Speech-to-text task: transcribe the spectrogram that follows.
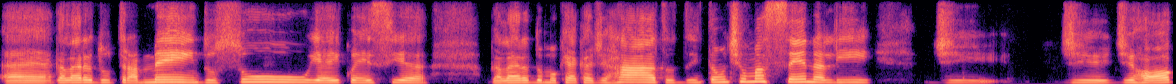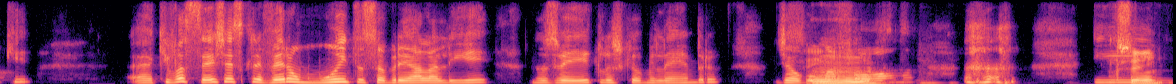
a galera do Ultraman do Sul, e aí conhecia a galera do Moqueca de Rato, então tinha uma cena ali de, de, de rock eh, que vocês já escreveram muito sobre ela ali nos veículos que eu me lembro, de alguma Sim. forma. e, Sim.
